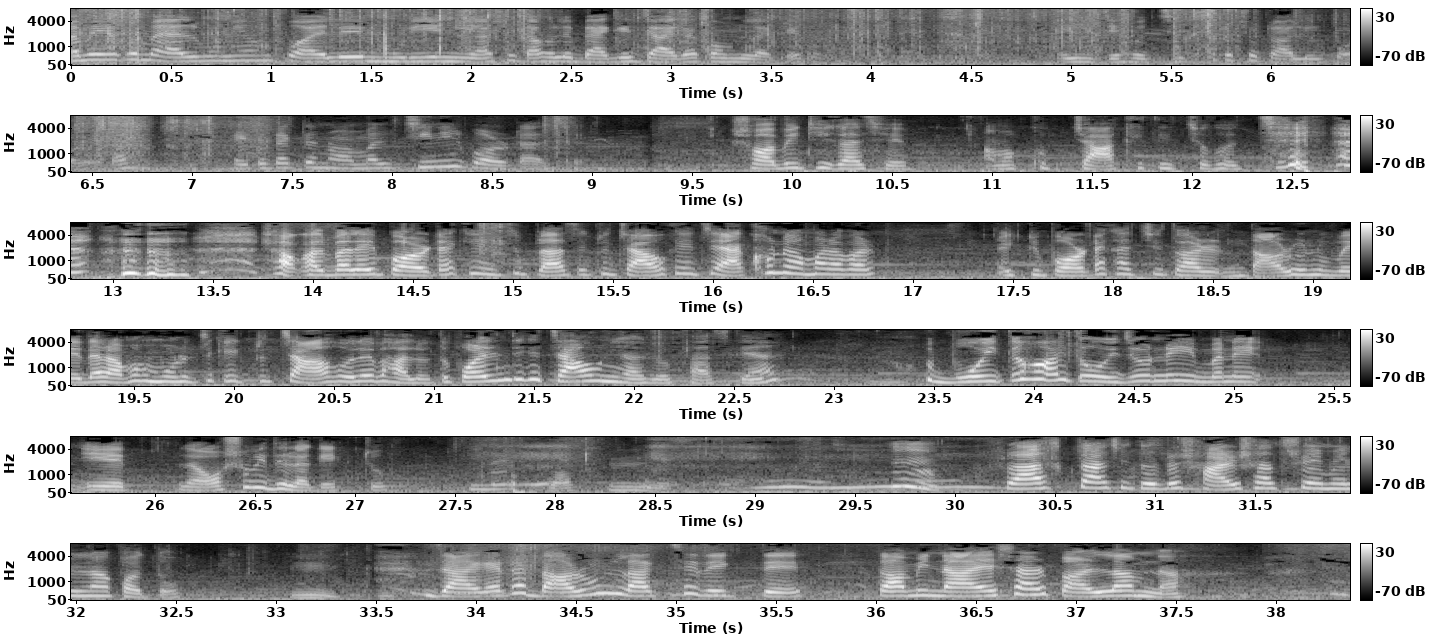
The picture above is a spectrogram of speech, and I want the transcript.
আমি এরকম অ্যালুমিনিয়াম ফয়েলে মুড়িয়ে নিয়ে আসি তাহলে ব্যাগে জায়গা কম লাগে। এই যে হচ্ছে ছোট ছোট আলুর পরোটা। এটাতে একটা নর্মাল চিনির পরোটা আছে। সবই ঠিক আছে। আমার খুব চা খেতে ইচ্ছে করছে। সকালবেলায় পরোটা খেয়েছি প্লাস একটু চাও খেয়েছি। এখনও আমার আবার একটু পরোটা খাচ্ছি তো আর দারুণ ওয়েদার আমার মনে হচ্ছে কি একটু চা হলে ভালো। তো পরের দিন থেকে চাও নিয়ে আসব ফ্লাস্কে হ্যাঁ? বইতে হয় তো ওই জন্যই মানে এ অসুবিধে লাগে একটু। হুম ফ্লাস্কটা আছে তো ওটা সাড়ে সাতশো এম না কত? হুম। জায়গাটা দারুণ লাগছে দেখতে। তো আমি না এসে আর পারলাম না।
